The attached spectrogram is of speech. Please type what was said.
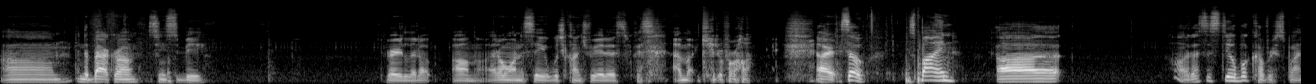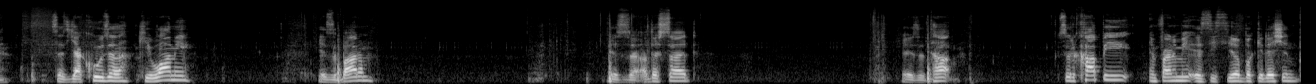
Um, in the background seems to be very lit up. I don't know. I don't want to say which country it is because I might get it wrong. All right, so spine. Uh, oh, that's a steel book cover spine. It says Yakuza Kiwami. Here's the bottom. Here's the other side. Here's the top. So the copy in front of me is the Steelbook edition,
